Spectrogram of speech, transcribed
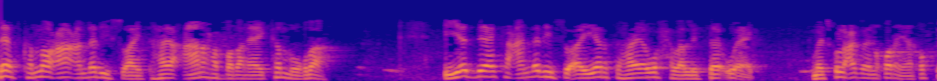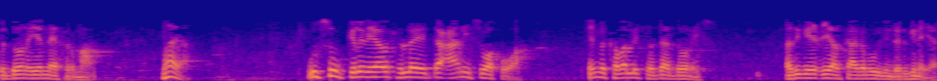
neefka noocaa candhadiisu ay tahay caanaha badan ee ay ka muuqdaan. Iyo dee ka candhadiisu ay yar tahay wax la lise u eg. Ma isku lacag bay noqonayaan qofka doonaya neef irmaan maya wuu suuq gelinaya wuxuu leeya de caanihiisu waa ku ah lis haddaad doonayso adiga ciyaalkaagaba u idin dharginaya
